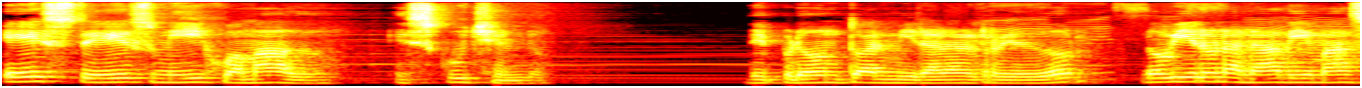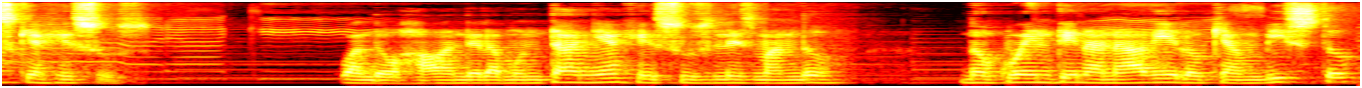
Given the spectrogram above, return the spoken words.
Este es mi Hijo amado, escúchenlo. De pronto al mirar alrededor, no vieron a nadie más que a Jesús. Cuando bajaban de la montaña, Jesús les mandó, no cuenten a nadie lo que han visto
